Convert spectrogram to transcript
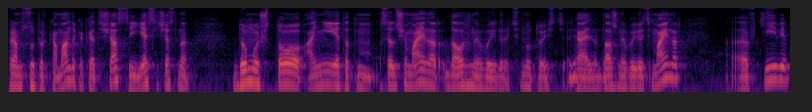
прям супер команда какая-то сейчас, и, если честно, Думаю, что они этот следующий майнор должны выиграть. Ну, то есть, реально должны выиграть майнор э, в Киеве.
